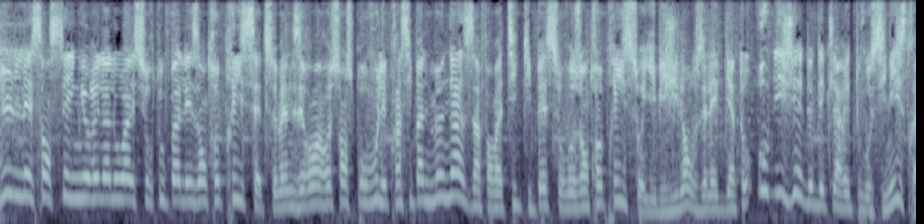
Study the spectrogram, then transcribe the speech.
Nul n'est censé ignorer la loi et surtout pas les entreprises. Cette semaine 01 recense pour vous les principales menaces informatiques qui pèsent sur vos entreprises. Soyez vigilants, vous allez être bientôt obligés de déclarer tous vos sinistres.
